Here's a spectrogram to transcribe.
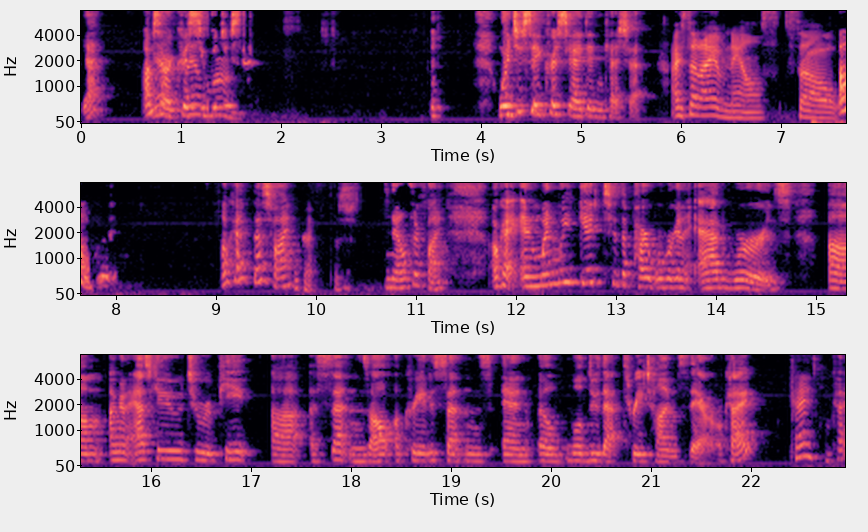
Yeah. I'm yeah, sorry, Kristy. What did you say? What'd you say, Kristy? I didn't catch that. I said I have nails. So. Oh, good. Okay, that's fine. Okay. That's Nails are fine. Okay, and when we get to the part where we're going to add words, um, I'm going to ask you to repeat uh, a sentence. I'll, I'll, create a sentence and we'll, we'll do that three times there, okay? Okay. Okay.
